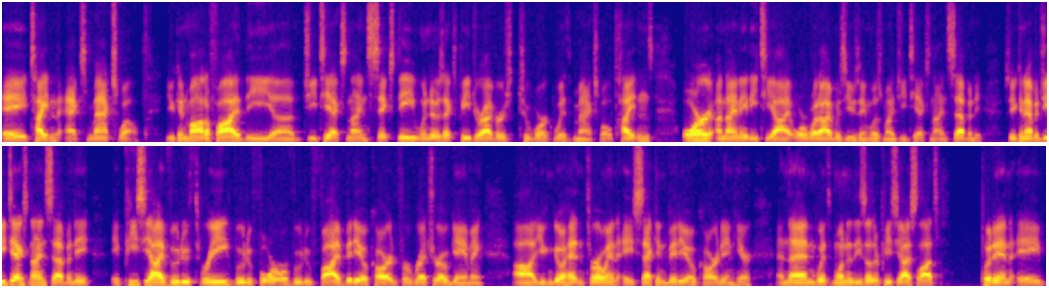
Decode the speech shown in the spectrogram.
a Titan X Maxwell. You can modify the uh, GTX 960 Windows XP drivers to work with Maxwell Titans or a 980 Ti, or what I was using was my GTX 970. So you can have a GTX 970, a PCI Voodoo 3, Voodoo 4, or Voodoo 5 video card for retro gaming. Uh, you can go ahead and throw in a second video card in here, and then with one of these other PCI slots, put in a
